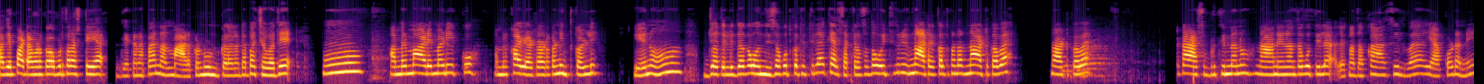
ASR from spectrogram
ಅದೇ ಪಾಠ ಮಾಡ್ಕೊಬಿಡ್ತಾರೆ ಅಷ್ಟೇ. ಯಾಕನಪ್ಪ ನಾನು ಮಾಡ್ಕೊಂಡು ಉಣ್ಕೊಳ್ಳೋದಂತ ಪಚವದೆ ಹ್ಮ್ ಆಮೇಲೆ ಮಾಡಿ ಮಾಡಿ ಇಕ್ಕು. ಆಮೇಲೆ ಕೈ ಆಟ ನಿಂತ್ಕೊಳ್ಳಿ. ಏನು ಜೊತೆಲಿದ್ದಾಗ ಒಂದ್ ದಿವಸ ಕೂತ್ಕೊತಿಲ್ಲ ಕೆಲಸ ಕೆಲಸದ ಹೋಯ್ತಿದ್ರಿ ನಾಟಕ ಕಲ್ತ್ಕೊಂಡ ನಾಟಕವ? ನಾಟಕವ? ಕಾಸು ಬಿಡ್ತೀನಿ ನಾನು ನಾನೇನಂತ ಗೊತ್ತಿಲ್ಲ. ಯಾಕಂತ ಕಾಸಿಲ್ವಾ ಯಾಕೊಡನೆ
